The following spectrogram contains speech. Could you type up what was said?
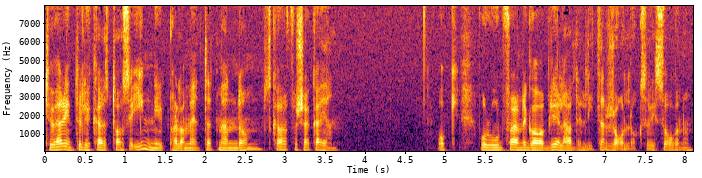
tyvärr inte lyckades ta sig in i parlamentet men de ska försöka igen. Och vår ordförande Gabriel hade en liten roll också. Vi såg honom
